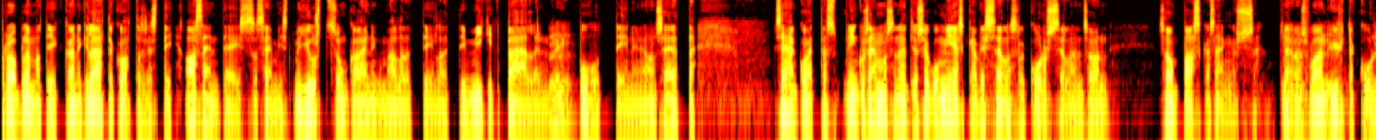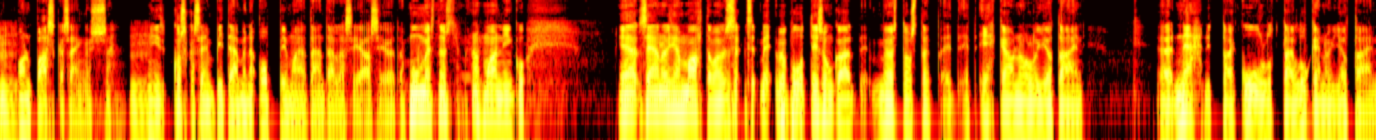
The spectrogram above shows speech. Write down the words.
problematiikka ainakin lähtökohtaisesti asenteissa, se mistä me just sunkaan ennen kuin me aloitettiin, laitettiin mikit päälle, niin mm. puhuttiin, niin on se, että sehän koettaisiin niin kuin semmoisena, että jos joku mies kävisi sellaisella kurssilla, niin se on – se on paskasängyssä. Se mm. olisi vain yhtä kuin mm. on paskasängyssä, mm. niin, koska sen pitää mennä oppimaan jotain tällaisia asioita. Mun mielestä ne olisi nimenomaan niin kuin, ja sehän on ihan mahtavaa. Se, se, me, puhuttiin sunkaan myös tuosta, että, että, että ehkä on ollut jotain äh, nähnyt tai kuullut tai lukenut jotain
